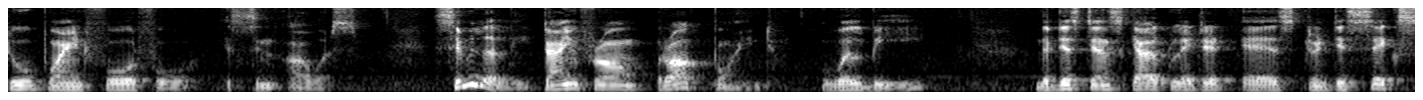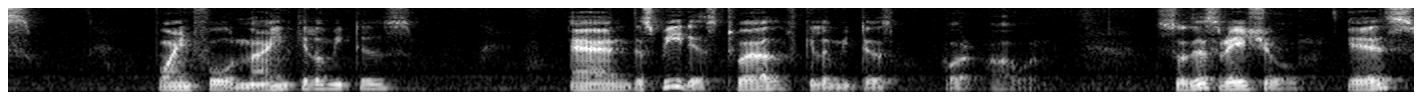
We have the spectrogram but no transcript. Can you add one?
2.44 is in hours. Similarly, time from rock point will be the distance calculated is 26.49 kilometers and the speed is 12 kilometers per hour. So this ratio is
